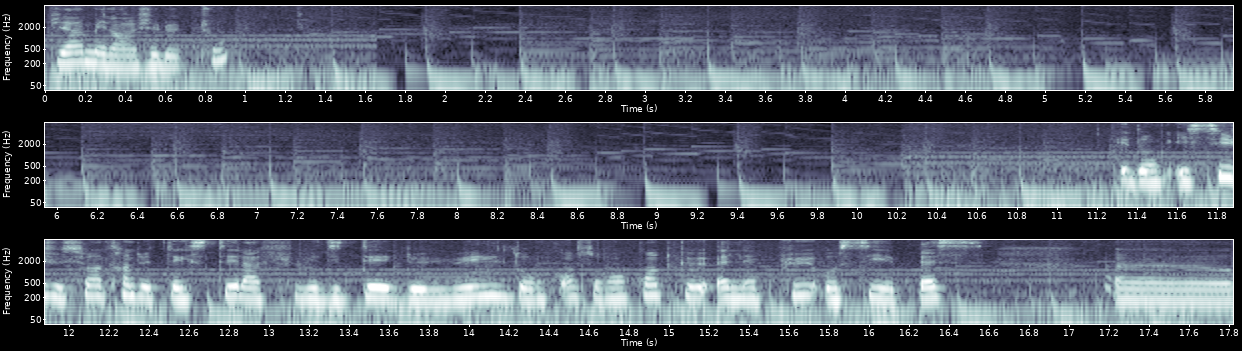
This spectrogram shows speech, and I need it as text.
bien mélanger le tout. Et donc ici, je suis en train de tester la fluidité de l'huile. Donc on se rend compte qu'elle n'est plus aussi épaisse euh,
